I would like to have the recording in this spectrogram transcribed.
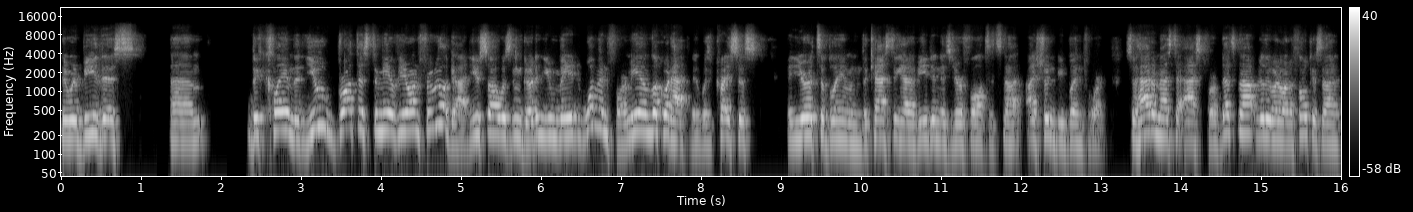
there would be this um, the claim that you brought this to me of your own free will, God. You saw it wasn't good, and you made woman for me, and look what happened. It was a crisis, and you're to blame. And the casting out of Eden is your fault. It's not. I shouldn't be blamed for it. So Adam has to ask for it. That's not really what I want to focus on.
